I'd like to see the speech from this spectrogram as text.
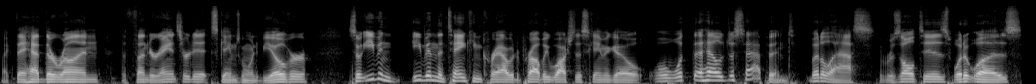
Like they had their run, the Thunder answered it. This game's going to be over. So even even the tanking crowd would probably watch this game and go, "Well, what the hell just happened?" But alas, the result is what it was.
